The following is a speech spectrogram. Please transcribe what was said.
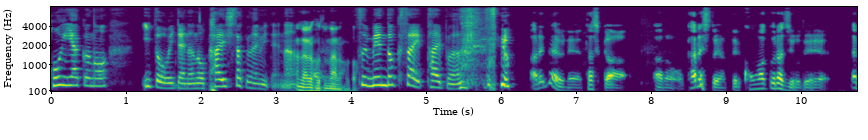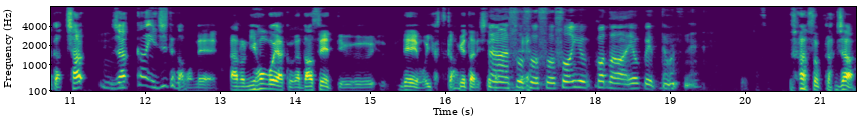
翻訳の意図みたいなのを返したくないみたいな、なるほど、なるほど。そういうめんどくさいタイプなんですよ。あれだよね。確か、あの、彼氏とやってる困惑ラジオで、なんか、ちゃ、若干いじってたもんね。あの、日本語訳が出せっていう例をいくつか挙げたりしてたね。うん、そうそうそう、そういうことはよく言ってますね。あ、そっか。じゃあ、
